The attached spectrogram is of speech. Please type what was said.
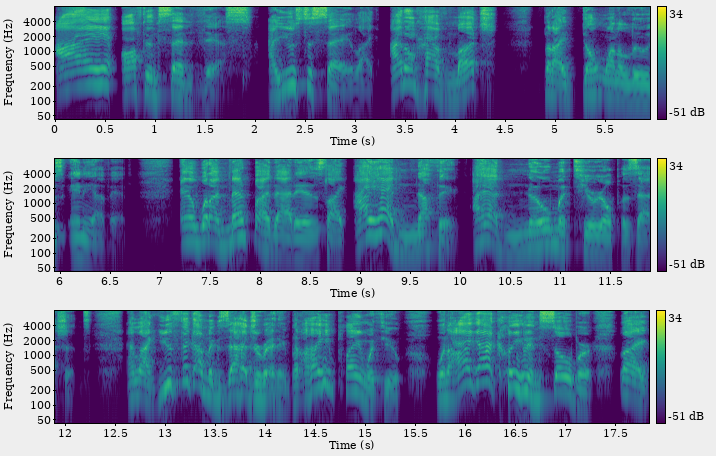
I often said this. I used to say, like, I don't have much, but I don't wanna lose any of it. And what I meant by that is like, I had nothing. I had no material possessions. And like, you think I'm exaggerating, but I ain't playing with you. When I got clean and sober, like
